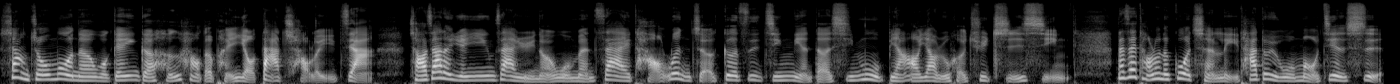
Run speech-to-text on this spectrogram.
上周末呢，我跟一个很好的朋友大吵了一架。吵架的原因在于呢，我们在讨论着各自今年的新目标要如何去执行。那在讨论的过程里，他对于我某件事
